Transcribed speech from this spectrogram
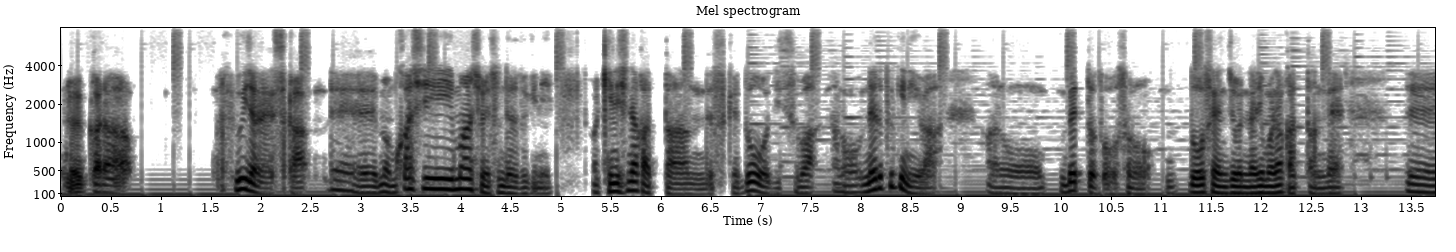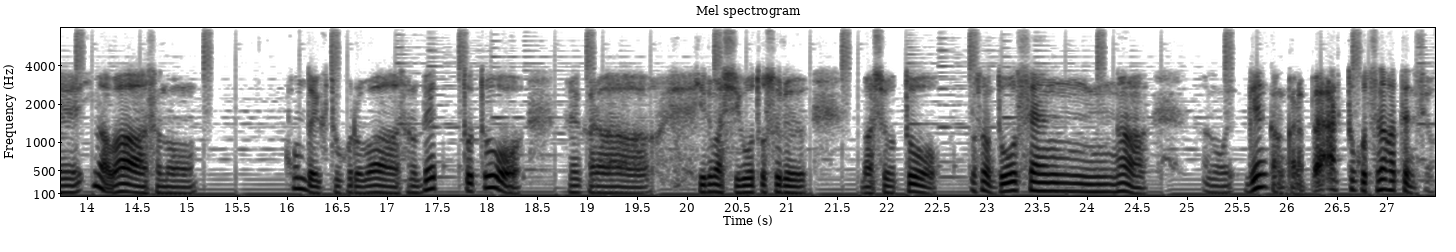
それから、冬じゃないですか。で、まあ、昔マンションに住んでる時に、まあ、気にしなかったんですけど、実は、あの、寝る時には、あの、ベッドとその動線上に何もなかったんで、で今は、その、今度行くところは、そのベッドと、それから昼間仕事する場所と、その動線が、あの玄関からバーッとこう繋がってるんですよ。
